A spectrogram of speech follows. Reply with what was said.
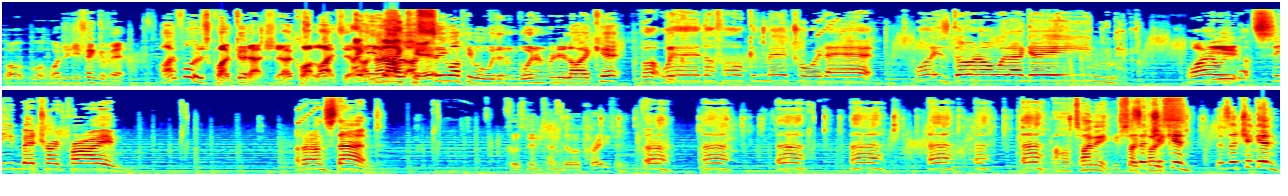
What, what, what did you think of it? I thought it was quite good actually. I quite liked it. I did know- like I, it. I see why people wouldn't wouldn't really like it. But where the fuck is Metroid at? What is going on with that game? Why are we not seeing Metroid Prime? I don't understand. Because Nintendo are crazy. Uh, uh, uh, uh, uh, uh, uh. Oh, Tony, you're so There's close. a chicken. There's a chicken.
